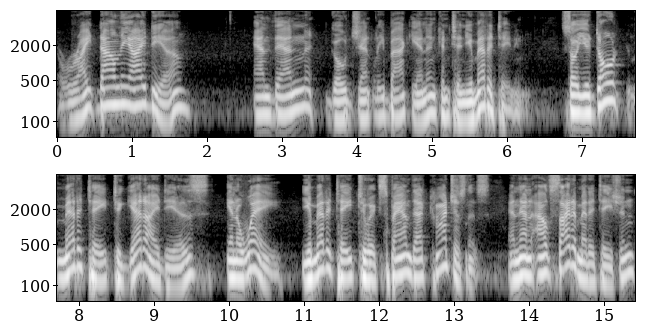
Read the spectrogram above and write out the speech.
write down the idea, and then go gently back in and continue meditating. So you don't meditate to get ideas in a way, you meditate to expand that consciousness. And then outside of meditation,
